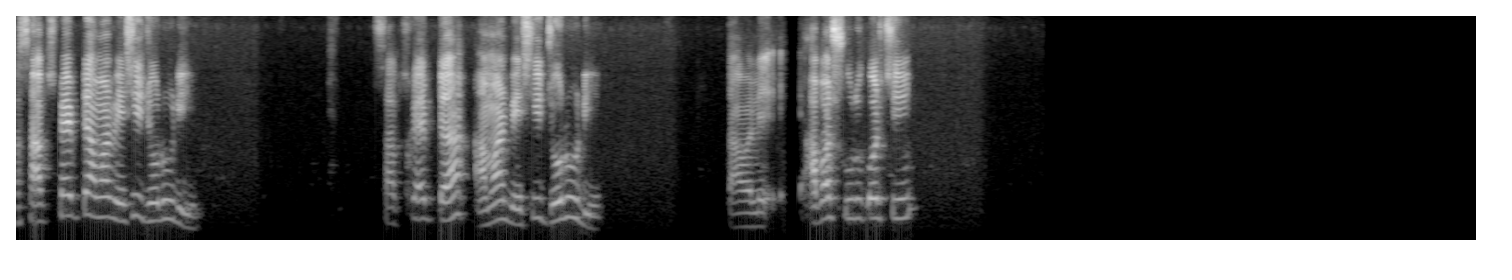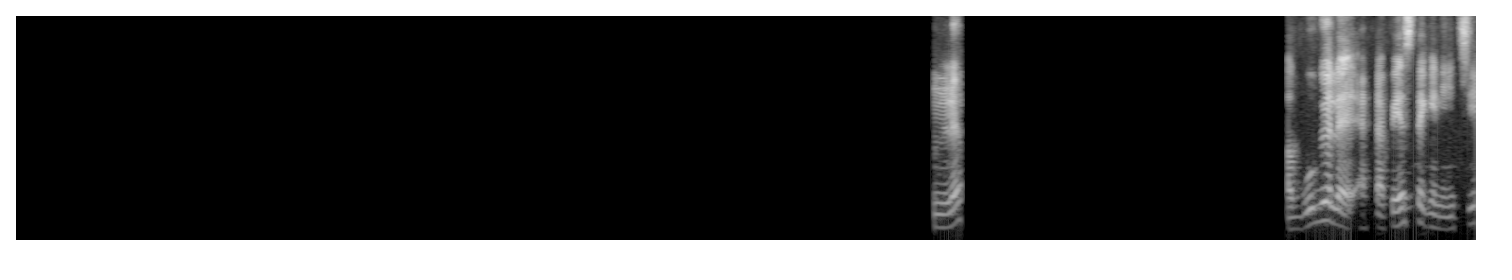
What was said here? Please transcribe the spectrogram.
সাবস্ক্রাইবটা আমার বেশি জরুরি। সাবস্ক্রাইবটা আমার বেশি জরুরি। তাহলে আবার শুরু করছি। গুগলে একটা পেজ থেকে নিয়েছি।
